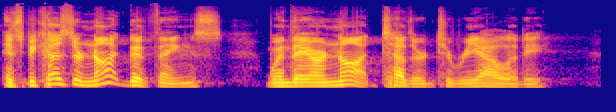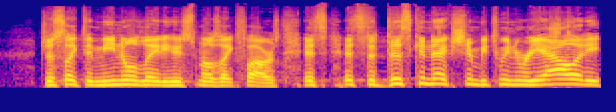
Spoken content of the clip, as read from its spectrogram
It's because they're not good things when they are not tethered to reality. Just like the mean old lady who smells like flowers. It's, it's the disconnection between reality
